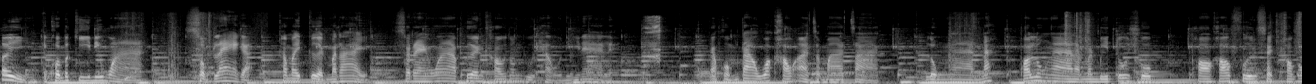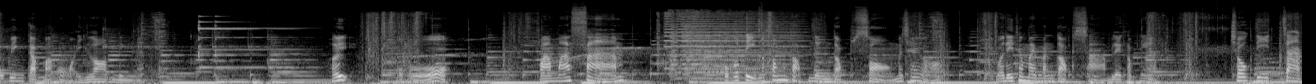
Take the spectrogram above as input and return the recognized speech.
เฮ้ยไอคนเมื่อกี้นี่หว่าศพแรกอะทำไมเกิดมาได้ แสดงว่าเพื่อนเขาต้องอยู่แถวนี้แน่เลย แต่ผมเดาว่าเขาอาจจะมาจากโรงงานนะ เพราะโรงงานอะมันมีตู้ชุบ พอเขาฟื้นเสร็จเขาก็วิ่งกลับมาหออีกรอบนึงนะ เฮ้ย โอ้โห ฟาร์มาสามปกติมันต้องดรอปหนึ่งดรอปสองไม่ใช่หรอ วันนี้ทำไมมันดรอปสามเลยครับเนี่ย โชคดีจัด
